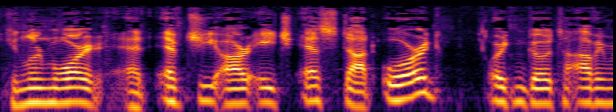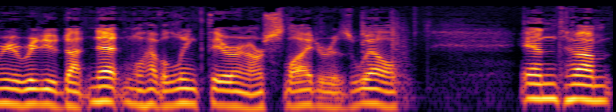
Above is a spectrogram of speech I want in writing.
You can learn more at fgrhs.org or you can go to AveMariaRadio.net and we'll have a link there in our slider as well. And um,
